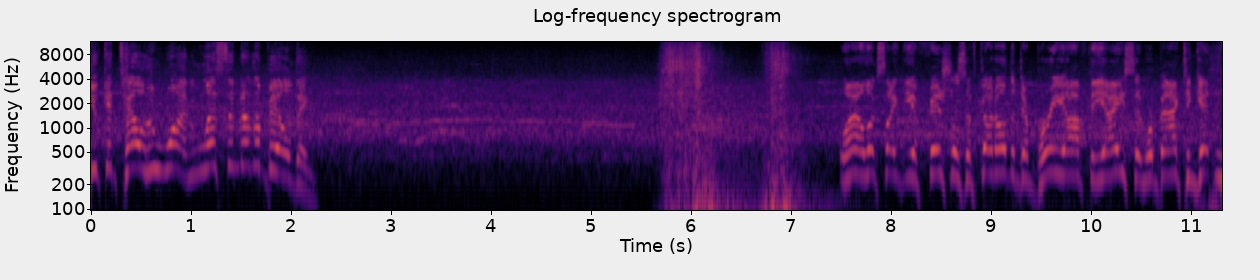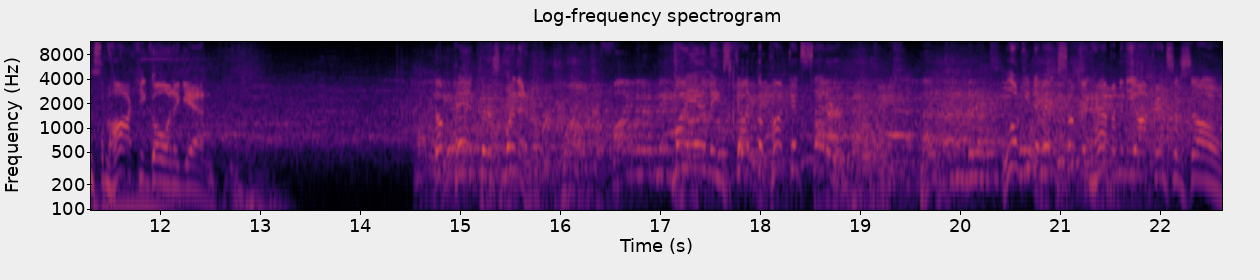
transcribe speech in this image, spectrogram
You can tell who won. Listen to the building. Well, looks like the officials have got all the debris off the ice, and we're back to getting some hockey going again. The Panthers win it. Miami's got the puck at center. Looking to make something happen in the offensive zone.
